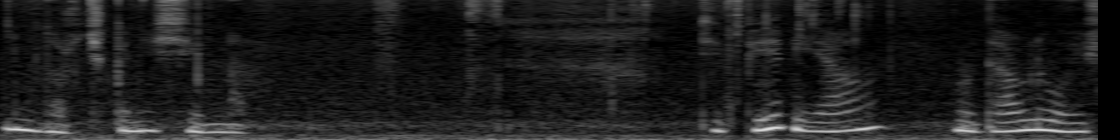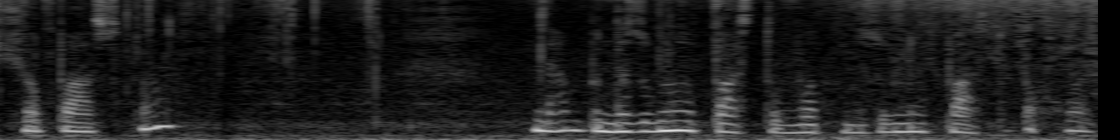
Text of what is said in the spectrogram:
Немножечко, не сильно. Теперь я выдавливаю еще пасту да, на зубную пасту. Вот, на зубную пасту похоже.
